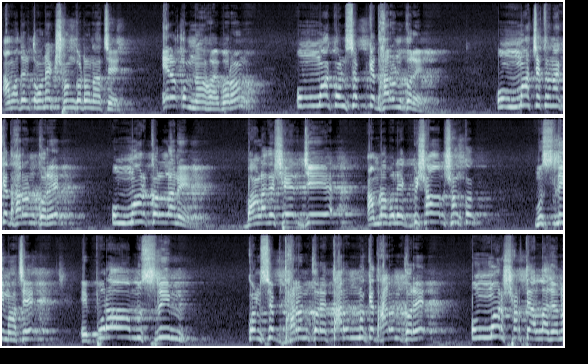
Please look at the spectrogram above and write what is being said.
আমাদের তো অনেক সংগঠন আছে, এরকম না হয়, বরং উম্মা কনসেপ্টকে ধারণ করে, উম্মা চেতনাকে ধারণ করে, উম্মার কল্যাণে বাংলাদেশের যে, আমরা বলি এক বিশাল সংখ্যক মুসলিম আছে, এই পুরা মুসলিম কনসেপ্ট ধারণ করে, তারুণ্যকে ধারণ করে, উম্মার স্বার্থে আল্লাহ যেন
